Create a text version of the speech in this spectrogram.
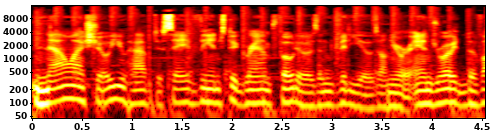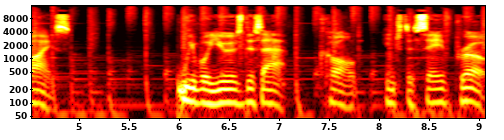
Now I show you how to save the Instagram photos and videos on your Android device. We will use this app, called InstaSave Pro.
